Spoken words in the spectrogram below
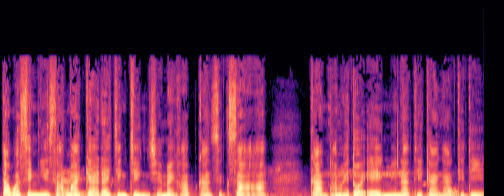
แต่ว่าสิ่งนี้สามารถแก้ได้จริง ๆ ใช่ไหมครับ การศึกษา การทำให้ตัวเองมีหน้าที่การงานที่ดี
